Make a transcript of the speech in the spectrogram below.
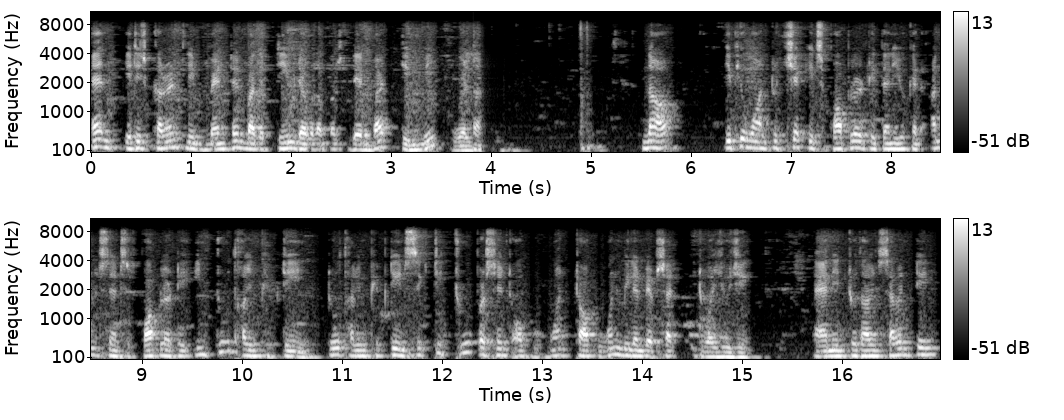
and it is currently maintained by the team developers led by Timmy Willison. Now if you want to check its popularity then you can understand its popularity in 2015 2015 62 percent of one top 1 million website it was using. And in 2017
